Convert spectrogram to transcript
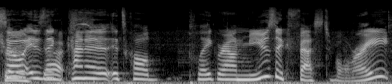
true. So is Yes. it kind of it's called Playground Music Festival, right?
